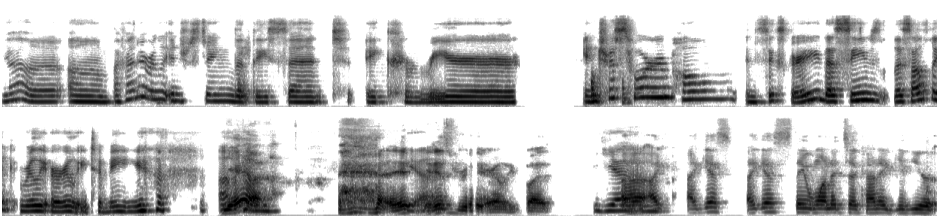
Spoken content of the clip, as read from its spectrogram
Yeah, um, I find it really interesting that they sent a career interest form home in sixth grade. That seems that sounds like really early to me. um, yeah. it, yeah. it is really early, but yeah, uh, I I guess I guess they wanted to kind of give you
